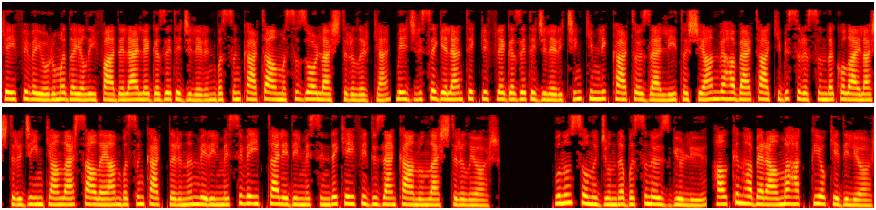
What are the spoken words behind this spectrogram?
keyfi ve yoruma dayalı ifadelerle gazetecilerin basın kartı alması zorlaştırılırken, meclise gelen teklifle gazeteciler için kimlik kartı özelliği taşıyan ve haber takibi sırasında kolaylaştırıcı imkanlar sağlayan basın kartlarının verilmesi ve iptal edilmesinde keyfi düzen kanunlaştırılıyor. Bunun sonucunda basın özgürlüğü, halkın haber alma hakkı yok ediliyor.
